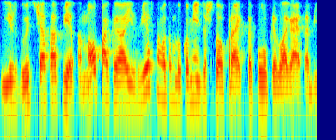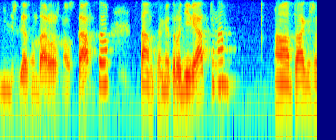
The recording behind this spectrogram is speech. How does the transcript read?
и жду сейчас ответа. Но пока известно в этом документе, что проект ЦПУ предлагает объединить железнодорожную станцию, станцию метро Девяткина, также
